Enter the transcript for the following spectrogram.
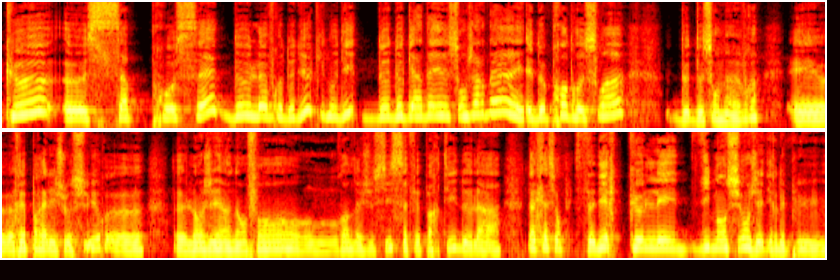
que euh, ça procède de l'œuvre de Dieu qui nous dit de, de, garder son jardin et de prendre soin de, de son œuvre et euh, réparer les chaussures, euh, euh, langer un enfant ou rendre la justice, ça fait partie de la, la création. C'est-à-dire que les dimensions, j'allais dire les plus,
